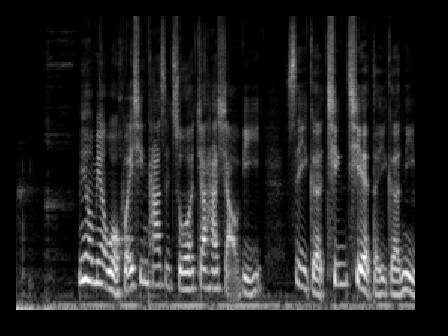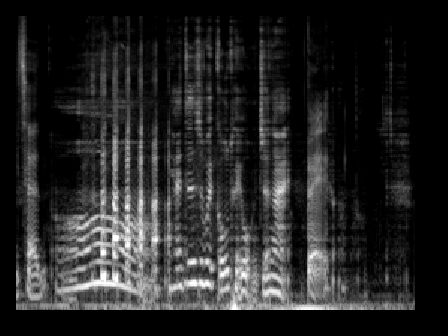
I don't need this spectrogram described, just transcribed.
没有没有，我回信他是说叫他小 V，是一个亲切的一个昵称。哦，你还真是会狗腿我们真爱。对。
